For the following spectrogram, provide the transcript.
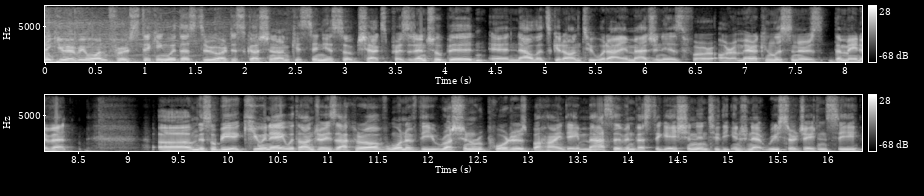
Thank you, everyone, for sticking with us through our discussion on Ksenia Sobchak's presidential bid. And now let's get on to what I imagine is, for our American listeners, the main event. Um, this will be a Q&A with Andrei Zakharov, one of the Russian reporters behind a massive investigation into the Internet Research Agency,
